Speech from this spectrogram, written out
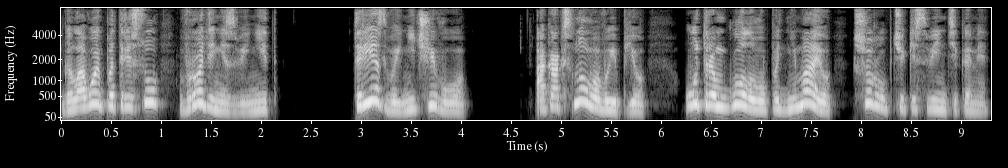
Головой потрясу, вроде не звенит. Трезвый — ничего. А как снова выпью, утром голову поднимаю, шурупчики с винтиками.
